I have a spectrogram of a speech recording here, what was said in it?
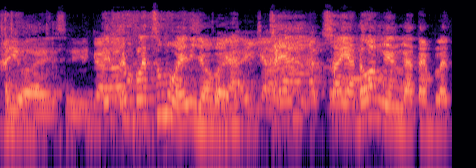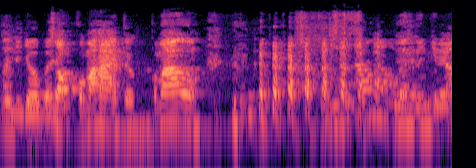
Ayo ayo sih. Eh, template semua ini jawabannya. Iya, iya. Kayak Atuh. saya doang yang nggak template nanti jawabannya. Sok kumaha tuh. Kumaha Om? Bantuin kita.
